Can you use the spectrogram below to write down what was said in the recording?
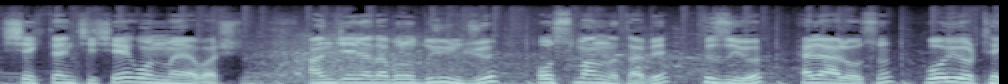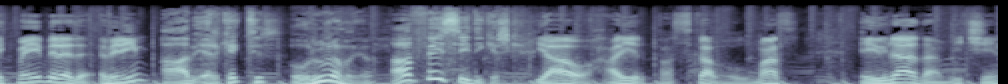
çiçekten çiçeğe konmaya başlıyor. Angelina da bunu duyunca Osmanlı tabi kızıyor helal olsun koyuyor tekmeyi bire de. Efendim? Abi erkektir. Olur ama ya. Affetseydi keşke. Ya hayır Pascal olmaz. Evli adam için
